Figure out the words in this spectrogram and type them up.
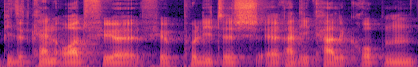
bietet keinen Ort für, für politisch äh, radikale Gruppen.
